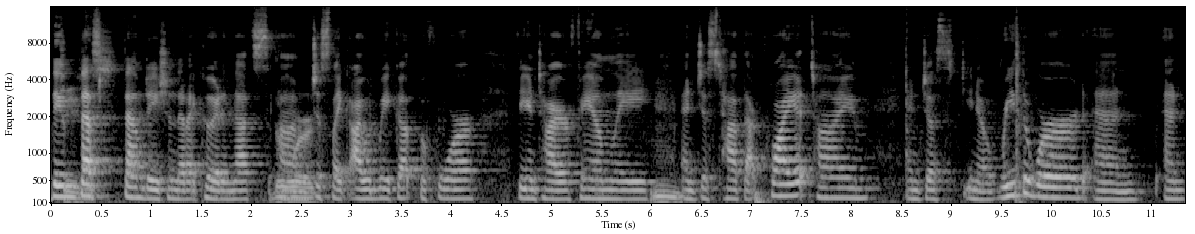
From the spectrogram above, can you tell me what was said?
the Jesus. best foundation that I could, and that's um, just like I would wake up before the entire family Mm. and just have that quiet time and just you know read the Word and and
